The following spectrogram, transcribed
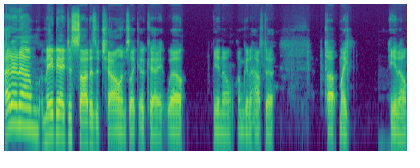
I don't know. Maybe I just saw it as a challenge. Like, okay, well, you know, I'm gonna have to up my, you know,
